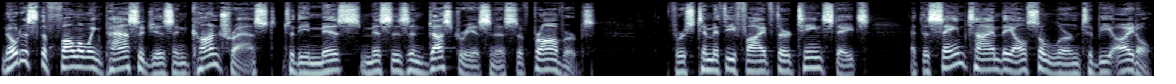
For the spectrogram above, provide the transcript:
Notice the following passages in contrast to the miss, Mrs. industriousness of Proverbs. 1 Timothy 5:13 states, "At the same time they also learn to be idle,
